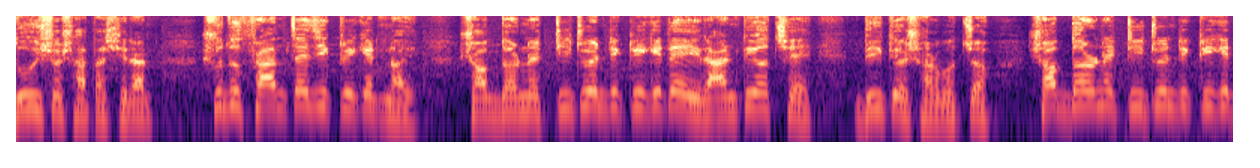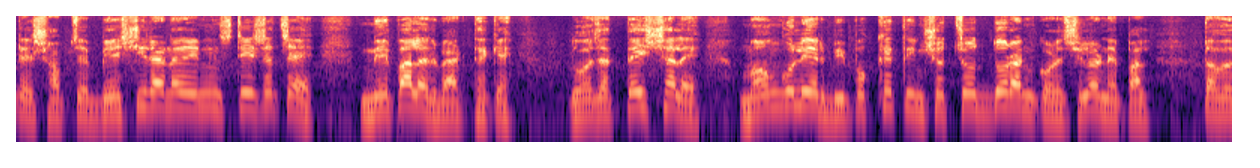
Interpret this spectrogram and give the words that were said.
দুইশো সাতাশি রান। শুধু ফ্রাঞ্চাইজি ক্রিকেট নয়, সব ধরনের টি টোয়েন্টি ক্রিকেটে এই রানটি হচ্ছে দ্বিতীয় সর্বোচ্চ। সব ধরনের টি টোয়েন্টি ক্রিকেটে সবচেয়ে বেশি রানের ইনিংসটি এসেছে নেপালের ব্যাট থেকে। দু হাজার তেইশ সালে মঙ্গোলিয়ার বিপক্ষে তিনশো চোদ্দ রান করেছিল নেপাল। তবে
